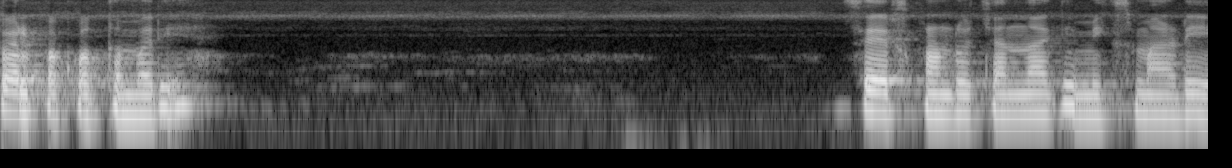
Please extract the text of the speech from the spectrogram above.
ಸ್ವಲ್ಪ ಕೊತ್ತಂಬರಿ ಸೇರಿಸ್ಕೊಂಡು ಚೆನ್ನಾಗಿ ಮಿಕ್ಸ್ ಮಾಡಿ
